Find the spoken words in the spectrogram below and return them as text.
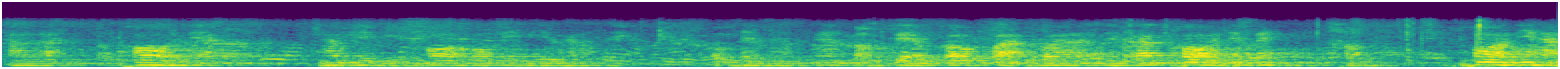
เอาล่ะพ่อเนี่ยถ้าไม่มีพ่อก็ไม่มีเราใช่ไหมงั้นแซมก็ฝากว่ายังรักพ่อใช่ไหมครับ พ่อนี่หา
